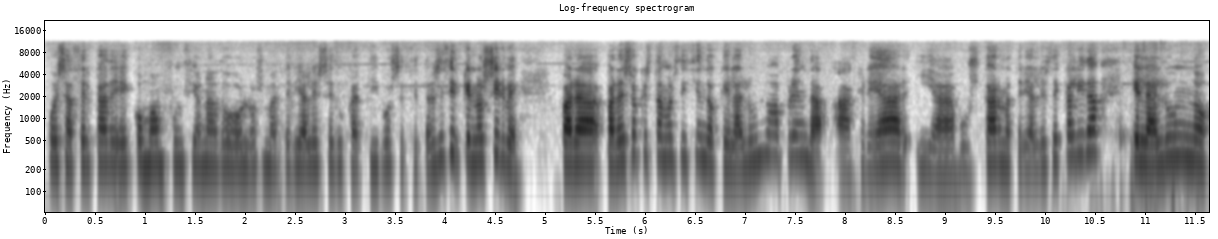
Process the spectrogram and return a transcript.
pues acerca de cómo han funcionado los materiales educativos, etcétera. Es decir, que nos sirve para, para eso que estamos diciendo, que el alumno aprenda a crear y a buscar materiales de calidad, que el alumno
